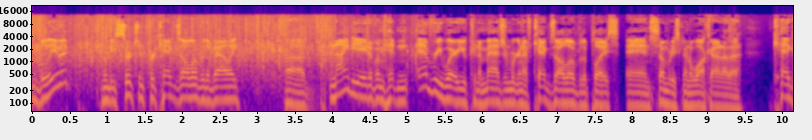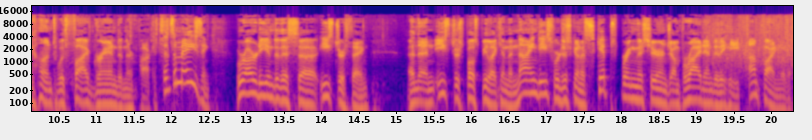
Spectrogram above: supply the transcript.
You believe it? We're going to be searching for kegs all over the valley. Uh, 98 of them hidden everywhere you can imagine. We're going to have kegs all over the place, and somebody's going to walk out of the keg hunt with five grand in their pockets. That's amazing. We're already into this uh, Easter thing. And then Easter's supposed to be like in the 90s. We're just going to skip spring this year and jump right into the heat. I'm fine with it.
